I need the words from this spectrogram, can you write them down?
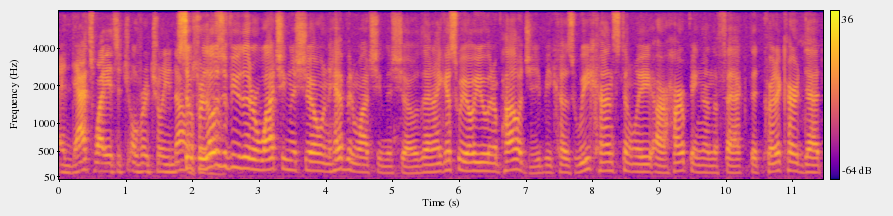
and that's why it's a, tr- over a trillion dollars. So, for right those now. of you that are watching the show and have been watching this show, then I guess we owe you an apology because we constantly are harping on the fact that credit card debt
